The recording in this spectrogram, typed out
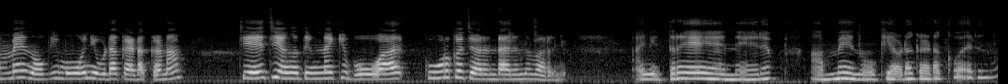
അമ്മയെ നോക്കി മോൻ ഇവിടെ കിടക്കണം. ചേച്ചി അങ്ങ് തിണ്ണയ്ക്ക് പോവാ കൂർക്ക ചുരണ്ടാനെന്ന് പറഞ്ഞു. അതിന് ഇത്രയും നേരം അമ്മയെ നോക്കി അവിടെ കിടക്കുമായിരുന്നു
